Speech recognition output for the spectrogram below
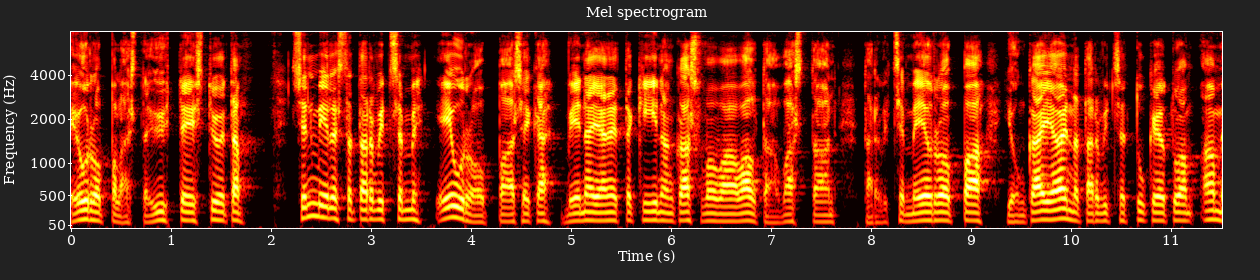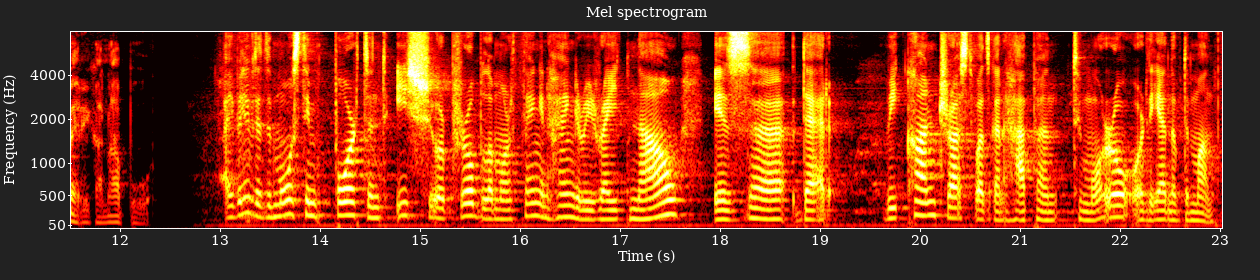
eurooppalaista yhteistyötä. Sen mielestä tarvitsemme Eurooppaa sekä Venäjän että Kiinan kasvavaa valtaa vastaan. Tarvitsemme Eurooppaa, jonka ei aina tarvitse tukeutua Amerikan apuun. I believe that the most important issue or problem or thing in Hungary right now is uh, that we can't trust what's going to happen tomorrow or the end of the month.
